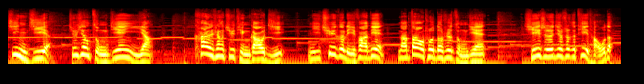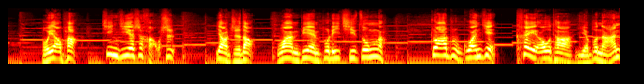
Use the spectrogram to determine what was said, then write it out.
进阶就像总监一样，看上去挺高级。你去个理发店，那到处都是总监，其实就是个剃头的。不要怕，进阶是好事。要知道万变不离其宗啊，抓住关键，KO 他也不难。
